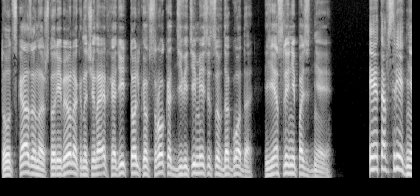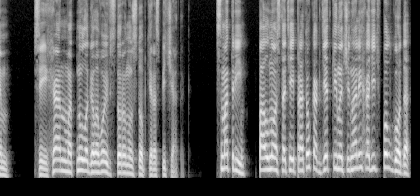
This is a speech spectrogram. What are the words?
«Тут сказано, что ребенок начинает ходить только в срок от девяти месяцев до года, если не позднее». «Это в среднем». Сейхан мотнула головой в сторону стопки распечаток. «Смотри, полно статей про то, как детки начинали ходить в полгода.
